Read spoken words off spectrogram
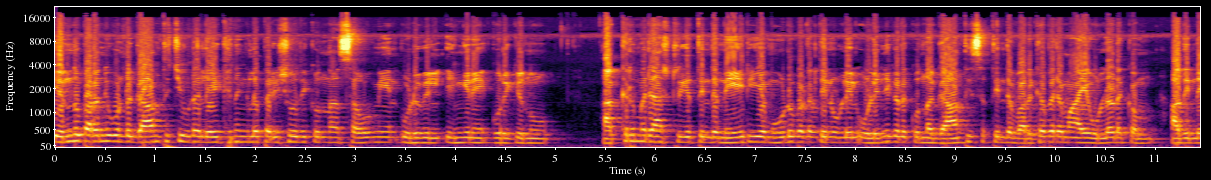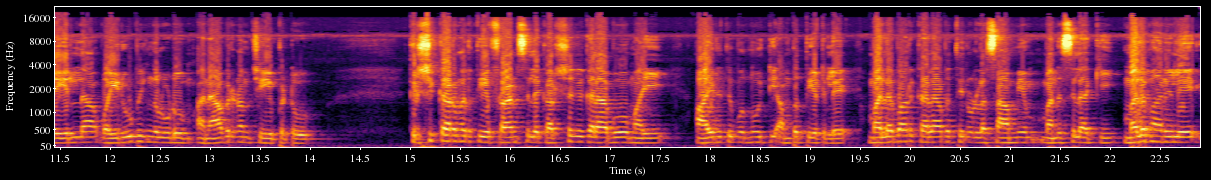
എന്നു പറഞ്ഞുകൊണ്ട് ഗാന്ധിജിയുടെ ലേഖനങ്ങളെ പരിശോധിക്കുന്ന സൗമ്യൻ ഒടുവിൽ ഇങ്ങനെ കുറിക്കുന്നു. അക്രമ രാഷ്ട്രീയത്തിന്റെ നേരിയ മൂടുപടത്തിനുള്ളിൽ ഒളിഞ്ഞുകിടക്കുന്ന ഗാന്ധിസത്തിന്റെ വർഗപരമായ ഉള്ളടക്കം അതിന്റെ എല്ലാ വൈരൂപ്യങ്ങളോടും അനാവരണം ചെയ്യപ്പെട്ടു. കൃഷിക്കാർ നടത്തിയ ഫ്രാൻസിലെ കർഷക കലാപവുമായി ആയിരത്തി മുന്നൂറ്റി അമ്പത്തിയെട്ടിലെ മലബാർ കലാപത്തിനുള്ള സാമ്യം മനസ്സിലാക്കി മലബാറിലെ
